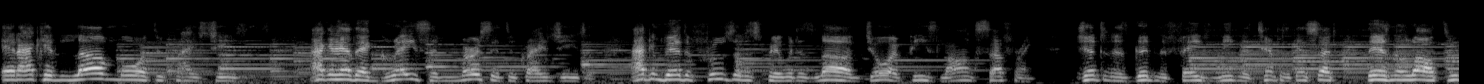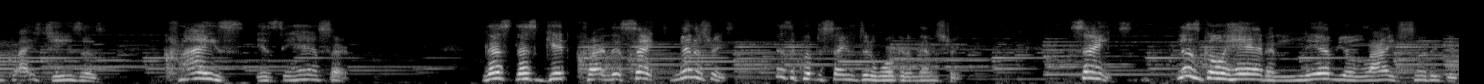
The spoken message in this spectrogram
and I can love more through Christ Jesus. I can have that grace and mercy through Christ Jesus. I can bear the fruits of the Spirit, which is love, joy, peace, long suffering, gentleness, goodness, faith, meekness, temperance. Against such, there's no law through Christ Jesus. Christ is the answer. Let's let's get Christ. Let's saints ministries. Let's equip the saints to do the work of the ministry. Saints, let's go ahead and live your life so that your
